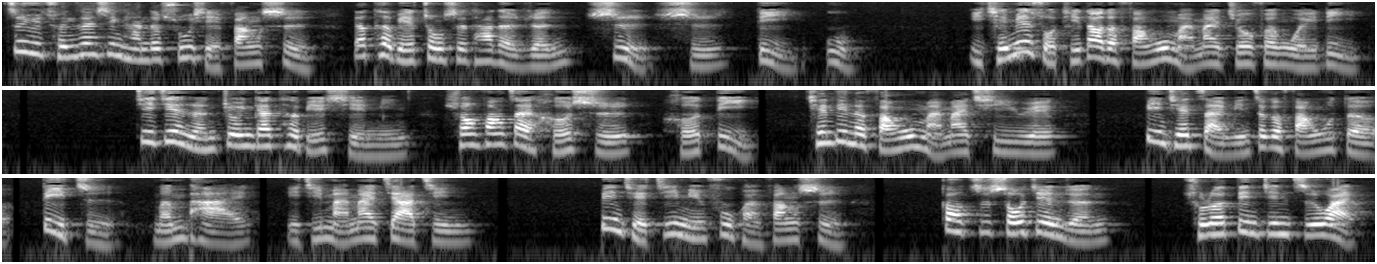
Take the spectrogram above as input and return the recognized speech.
至于存证信函的书写方式，要特别重视它的人、事、时、地、物。以前面所提到的房屋买卖纠纷为例。寄件人就应该特别写明双方在何时何地签订的房屋买卖契约，并且载明这个房屋的地址、门牌以及买卖价金，并且记明付款方式，告知收件人除了定金之外，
